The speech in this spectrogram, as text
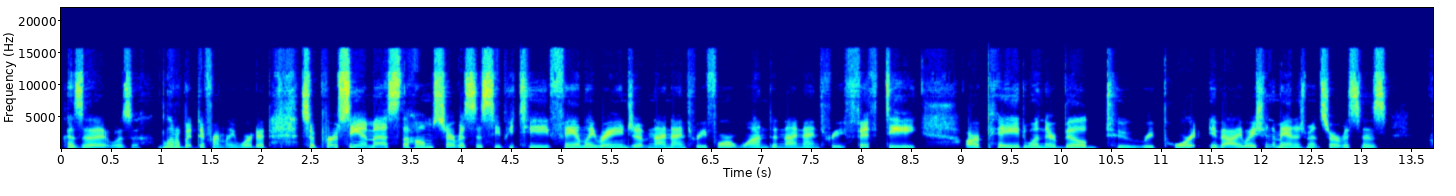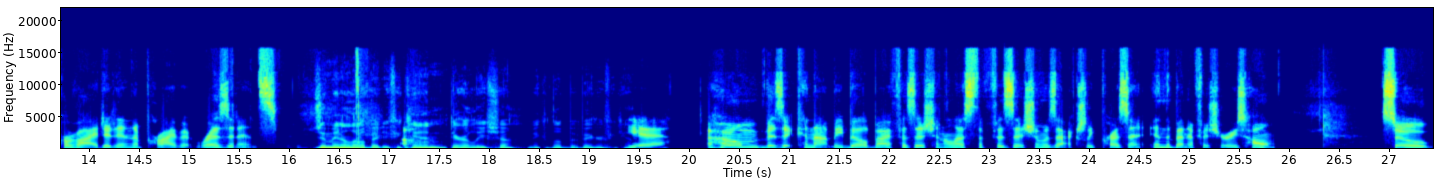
because it was a little bit differently worded. So per CMS, the home services CPT family range of 99341 to 99350 are paid when they're billed to report evaluation and management services provided in a private residence. Zoom in a little bit if you Oh. can, there, Alicia. Make it a little bit bigger if you can. Yeah. A home visit cannot be billed by a physician unless the physician was actually present in the beneficiary's home. So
